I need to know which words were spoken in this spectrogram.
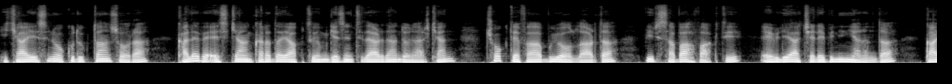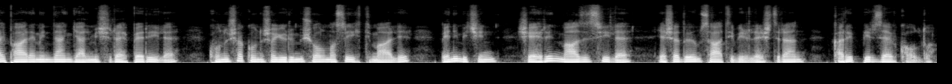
Hikayesini okuduktan sonra kale ve eski Ankara'da yaptığım gezintilerden dönerken çok defa bu yollarda bir sabah vakti Evliya Çelebi'nin yanında gayb aleminden gelmiş rehberiyle konuşa konuşa yürümüş olması ihtimali benim için şehrin mazisiyle yaşadığım saati birleştiren garip bir zevk oldu.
